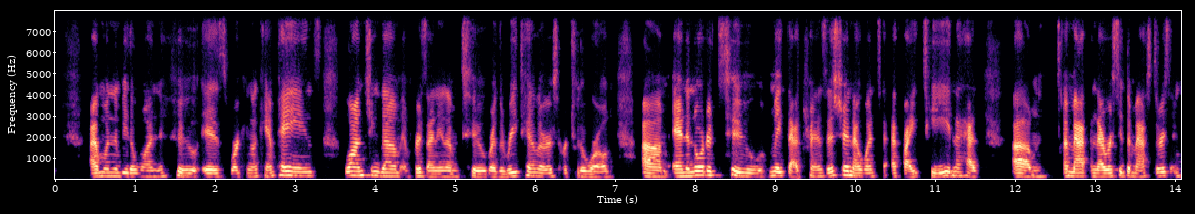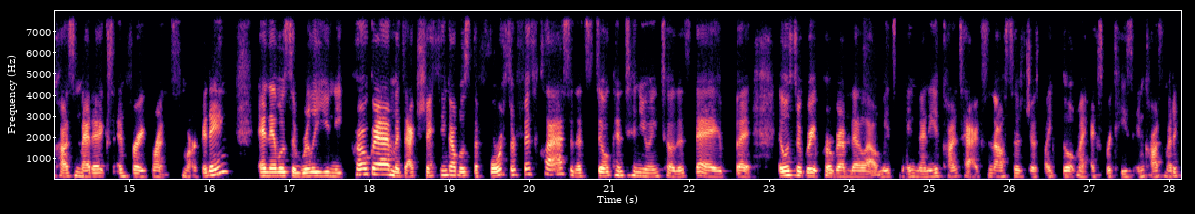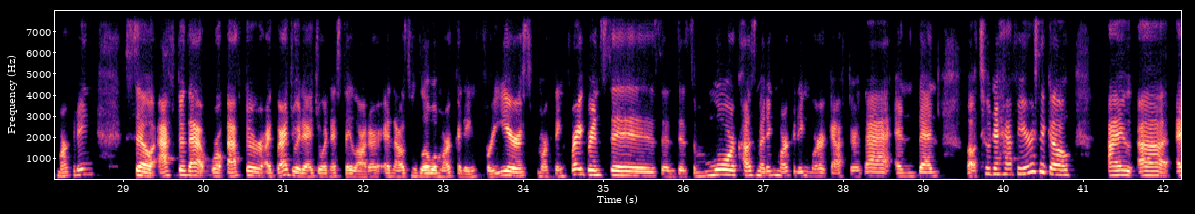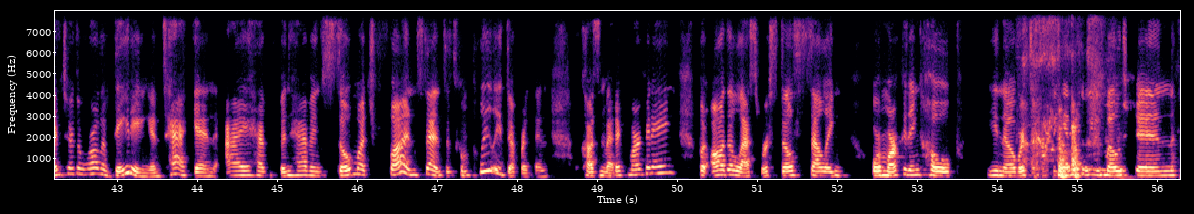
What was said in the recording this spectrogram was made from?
I want to be the one who is working on campaigns, launching them, and presenting them to whether retailers or to the world. Um, and in order to make that transition, I went to FIT and I had um, a mat and I received a master's in cosmetics and fragrance marketing. And it was a really unique program. It's actually, I think I was the fourth or fifth class, and it's still continuing till this day. But it was a great program that allowed me to make many contacts and also just like build my expertise in cosmetic marketing. So after that, after I graduated, I joined Estee Lauder and I was in global marketing for years, marketing fragrances and did some more cosmetic marketing work after that. And then about two and a half years ago, I uh, entered the world of dating and tech, and I have been having so much fun since. It's completely different than cosmetic marketing, but all the less, we're still selling or marketing hope. You know, we're tapping into emotion,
